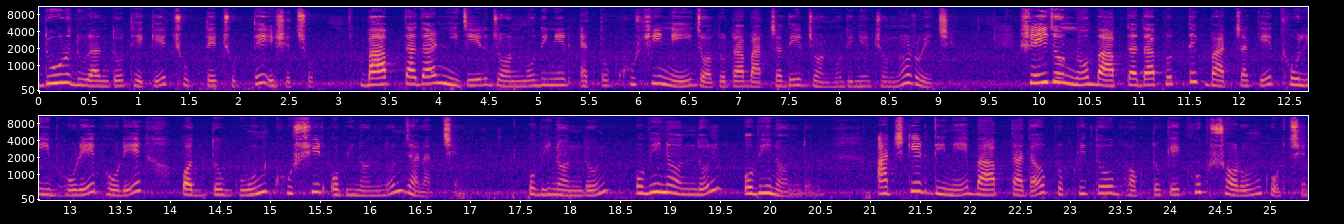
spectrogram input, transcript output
দূর দূরান্ত থেকে ছুটতে ছুটতে এসেছ। বাপ দাদার নিজের জন্মদিনের এত খুশি নেই যতটা বাচ্চাদের জন্মদিনের জন্য রয়েছে। সেই জন্য বাপ দাদা প্রত্যেক বাচ্চাকে থলি ভরে ভরে পদ্মগুণ খুশির অভিনন্দন জানাচ্ছেন। অভিনন্দন অভিনন্দন অভিনন্দন। আজকের দিনে বাপ দাদাও প্রকৃত ভক্তকে খুব স্মরণ করছেন।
